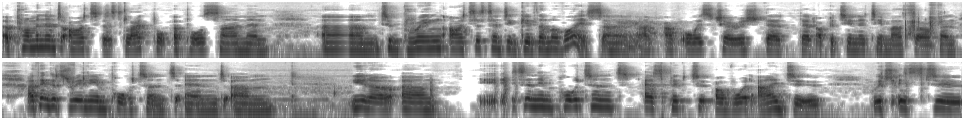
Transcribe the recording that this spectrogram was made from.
a prominent artist like Paul, uh, Paul Simon um, to bring artists and to give them a voice. I've, I've, always cherished that, that opportunity myself. And I think it's really important. And, um, you know, um, it's an important aspect of what I do which is to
